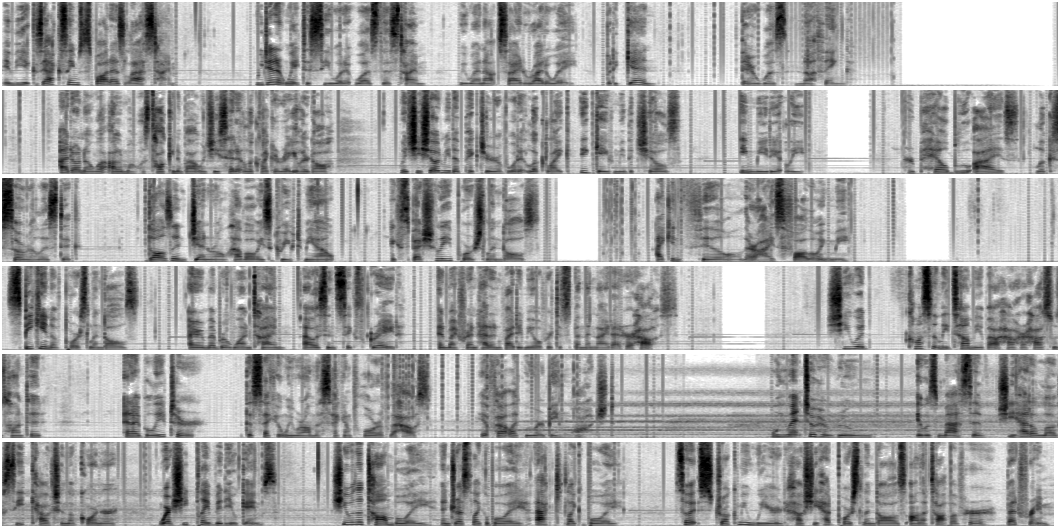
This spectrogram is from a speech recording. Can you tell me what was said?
in the exact same spot as last time. We didn't wait to see what it was this time. We went outside right away, but again, there was nothing. I don't know what Alma was talking about when she said it looked like a regular doll. When she showed me the picture of what it looked like, it gave me the chills. Immediately. Her pale blue eyes look so realistic. Dolls in general have always creeped me out, especially porcelain dolls. I can feel their eyes following me. Speaking of porcelain dolls, I remember one time I was in sixth grade and my friend had invited me over to spend the night at her house. She would constantly tell me about how her house was haunted, and I believed her the second we were on the second floor of the house. It felt like we were being watched. We went to her room. It was massive. She had a love seat couch in the corner where she'd play video games. She was a tomboy and dressed like a boy, acted like a boy. So it struck me weird how she had porcelain dolls on the top of her bed frame.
